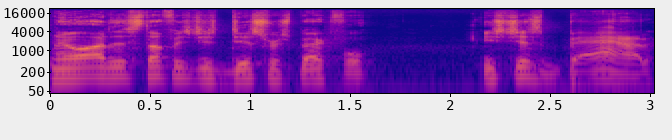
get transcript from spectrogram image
a lot of this stuff is just disrespectful. It's just bad.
